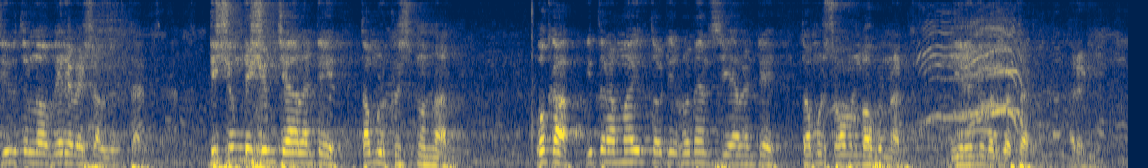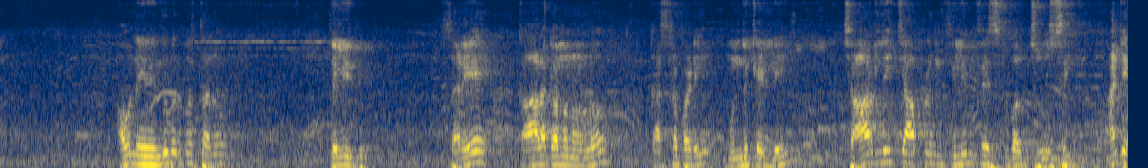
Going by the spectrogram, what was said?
జీవితంలో వేరే వేషాలు వేస్తారు. డిష్యూమ్ డిష్యూమ్ చేయాలంటే తమ్ముడు కృష్ణ ఉన్నారు. ఒక ఇద్దరు అమ్మాయిలతోటి రొమాన్స్ చేయాలంటే తమ్ముడు శోభన్ బాబు ఉన్నాడు. మీరు పనికొస్తారు రెడీ అవును నేను ఎందుకు పనికొస్తాను తెలీదు. సరే కాలగమనంలో కష్టపడి ముందుకెళ్ళి చార్లీ చాప్లిన్ ఫిలిం ఫెస్టివల్ చూసి అంటే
